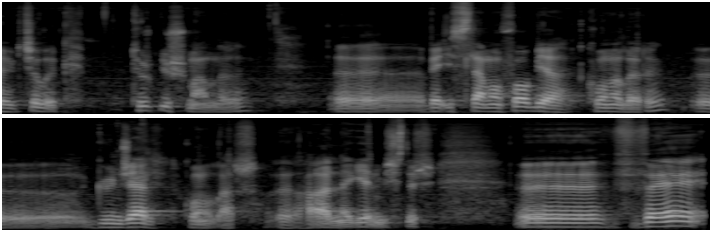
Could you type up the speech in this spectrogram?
ırkçılık, Türk düşmanlığı ve İslamofobya konuları güncel konular haline gelmiştir. Ve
